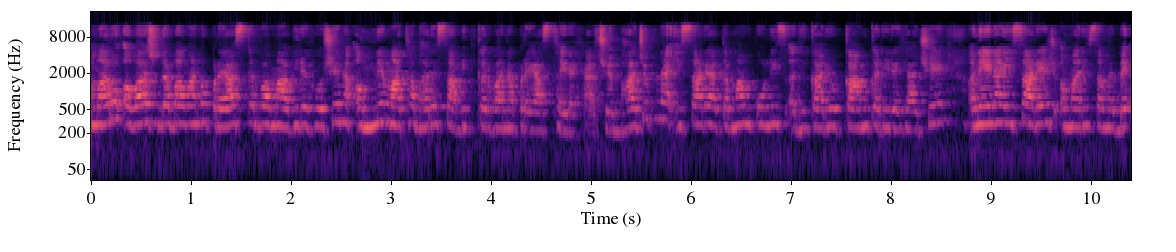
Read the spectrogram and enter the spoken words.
અમારો અવાજ દબાવવાનો પ્રયાસ કરવામાં આવી રહ્યો છે અને અમને માથાભારે સાબિત કરવાના પ્રયાસ થઈ રહ્યા છે. ભાજપના ઇશારે આ તમામ પોલીસ અધિકારીઓ કામ કરી રહ્યા છે અને એના ઈશારે જ અમારી સામે બે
